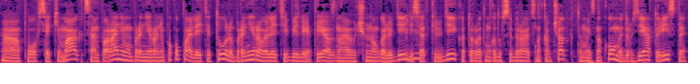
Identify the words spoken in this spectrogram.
а, по всяким акциям, по раннему бронированию, покупали эти туры, бронировали эти билеты. Я знаю очень много людей, mm-hmm. десятки людей, которые в этом году собираются на Камчатку Камчатку, это мои знакомые, друзья, туристы,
